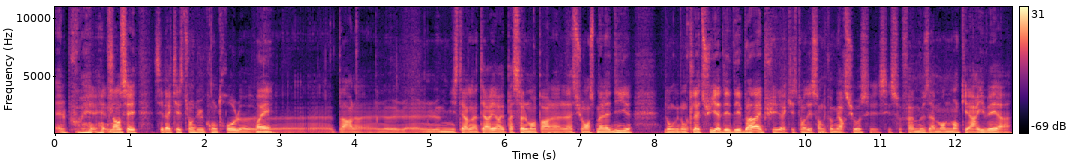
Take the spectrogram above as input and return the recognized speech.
elle pourrait. Non, c'est c'est la question du contrôle par le, ministère de l'Intérieur et pas seulement par l'assurance maladie. Donc, donc là-dessus, il y a des débats. Et puis la question des centres commerciaux, c'est ce fameux amendement qui est arrivé à,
